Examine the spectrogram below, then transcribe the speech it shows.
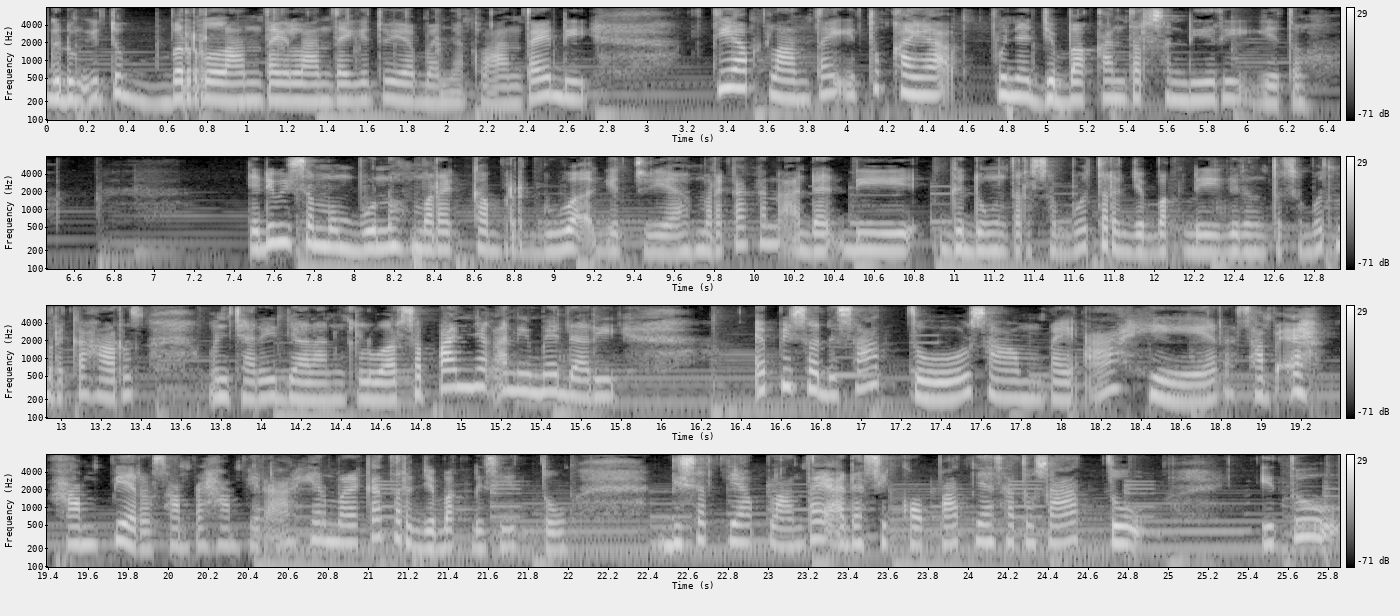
Gedung itu berlantai-lantai gitu ya banyak lantai di tiap lantai itu kayak punya jebakan tersendiri gitu jadi bisa membunuh mereka berdua gitu ya. Mereka kan ada di gedung tersebut terjebak di gedung tersebut. Mereka harus mencari jalan keluar. Sepanjang anime dari episode 1 sampai akhir sampai eh hampir sampai hampir akhir mereka terjebak di situ. Di setiap lantai ada psikopatnya satu-satu. Itu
